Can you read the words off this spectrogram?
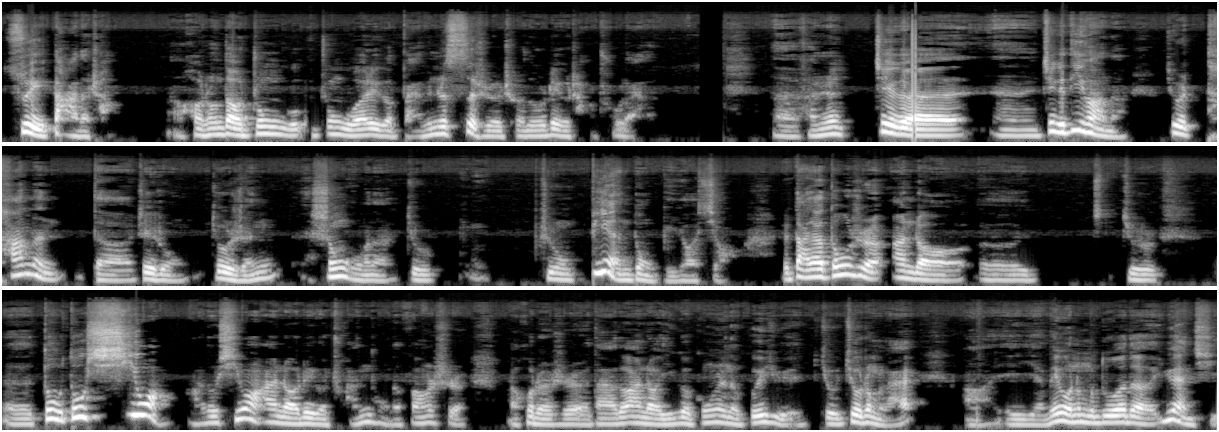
最大的厂啊，号称到中国中国这个百分之四十的车都是这个厂出来的。呃，反正这个嗯，这个地方呢，就是他们的这种就是人生活呢，就这种变动比较小，大家都是按照呃。就是，呃，都都希望啊，都希望按照这个传统的方式啊，或者是大家都按照一个公认的规矩，就就这么来啊，也没有那么多的怨气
